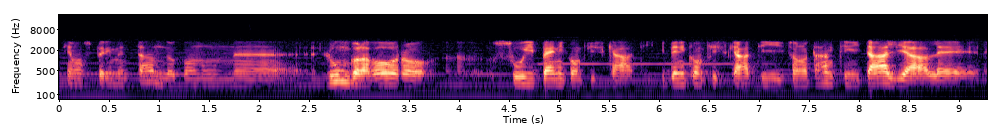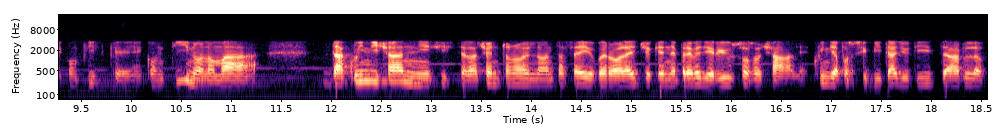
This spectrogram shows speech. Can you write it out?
stiamo sperimentando con un eh, lungo lavoro eh, sui beni confiscati. I beni confiscati sono tanti in Italia, le, le confische continuano, ma da 15 anni esiste la 109 del 96, ovvero la legge che ne prevede il riuso sociale, quindi la possibilità di utilizzarlo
